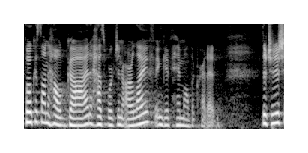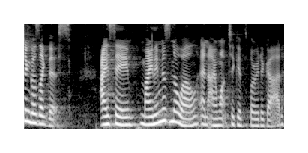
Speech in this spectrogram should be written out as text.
focused on how God has worked in our life and give Him all the credit. The tradition goes like this I say, My name is Noel, and I want to give glory to God.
